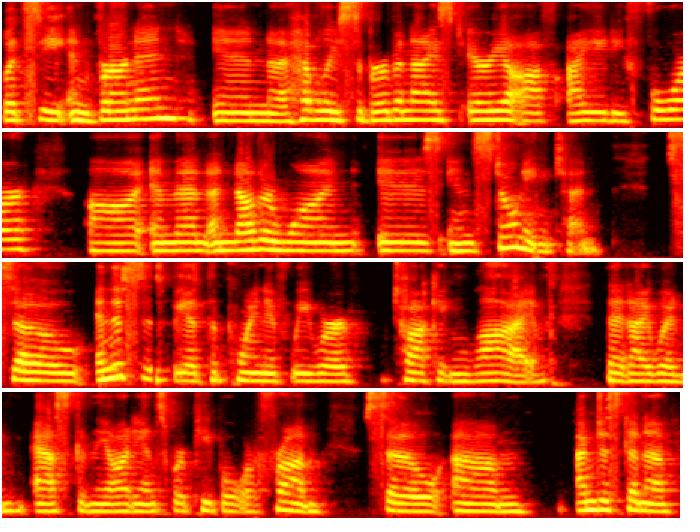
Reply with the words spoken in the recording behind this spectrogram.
let's see, in Vernon, in a heavily suburbanized area off I-84. Uh, and then another one is in Stonington. So, and this is be at the point if we were talking live that I would ask in the audience where people were from. So um, I'm just gonna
